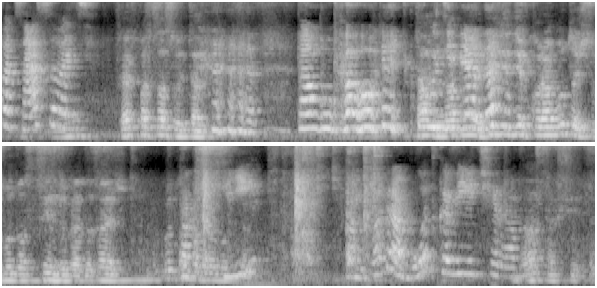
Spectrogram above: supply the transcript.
подсасывать. Как подсасывать там? Там у кого, блядь, кто Там, у тебя, например, да? пятидневку работаешь, в субботу воскресенье только отдыхаешь. Такси. Там подработка вечером. Да, такси-то.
